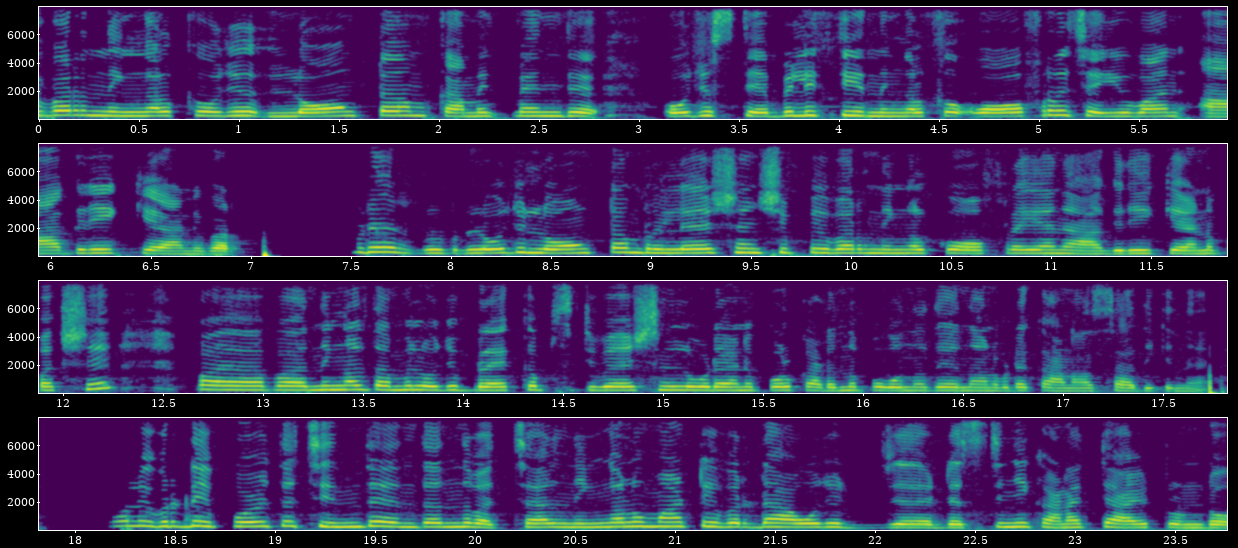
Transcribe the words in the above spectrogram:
ഇവർ നിങ്ങൾക്ക് ഒരു ലോങ് ടേം കമ്മിറ്റ്മെന്റ് ഒരു സ്റ്റെബിലിറ്റി നിങ്ങൾക്ക് ഓഫർ ചെയ്യുവാൻ ആഗ്രഹിക്കുകയാണിവർ ഇവിടെ ഒരു ലോങ് ടേം റിലേഷൻഷിപ്പ് ഇവർ നിങ്ങൾക്ക് ഓഫർ ചെയ്യാൻ ആഗ്രഹിക്കുകയാണ്. പക്ഷേ നിങ്ങൾ തമ്മിൽ ഒരു ബ്രേക്കപ്പ് സിറ്റുവേഷനിലൂടെയാണ് ഇപ്പോൾ കടന്നു പോകുന്നത് എന്നാണ് ഇവിടെ കാണാൻ സാധിക്കുന്നത്. അപ്പോൾ ഇവരുടെ ഇപ്പോഴത്തെ ചിന്ത എന്തെന്ന് വെച്ചാൽ നിങ്ങളുമായിട്ട് ഇവരുടെ ആ ഒരു ഡെസ്റ്റിനി കണക്റ്റ് ആയിട്ടുണ്ടോ?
